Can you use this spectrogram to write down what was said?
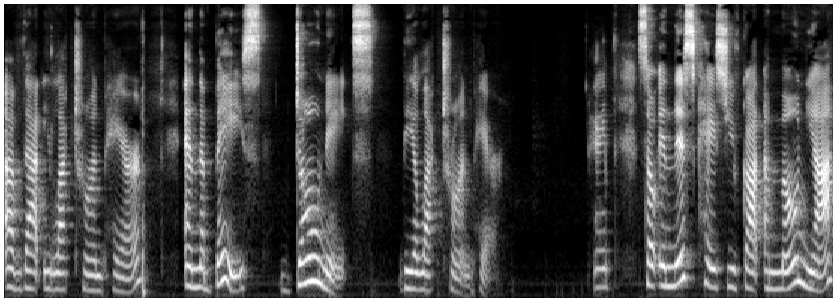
of that electron pair, and the base donates the electron pair. Okay, so in this case, you've got ammonia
